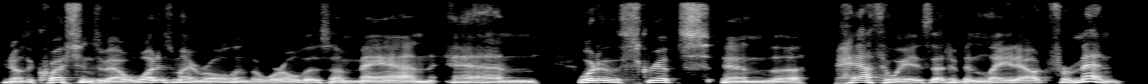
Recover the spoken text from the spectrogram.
you know, the questions about what is my role in the world as a man and what are the scripts and the pathways that have been laid out for men.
